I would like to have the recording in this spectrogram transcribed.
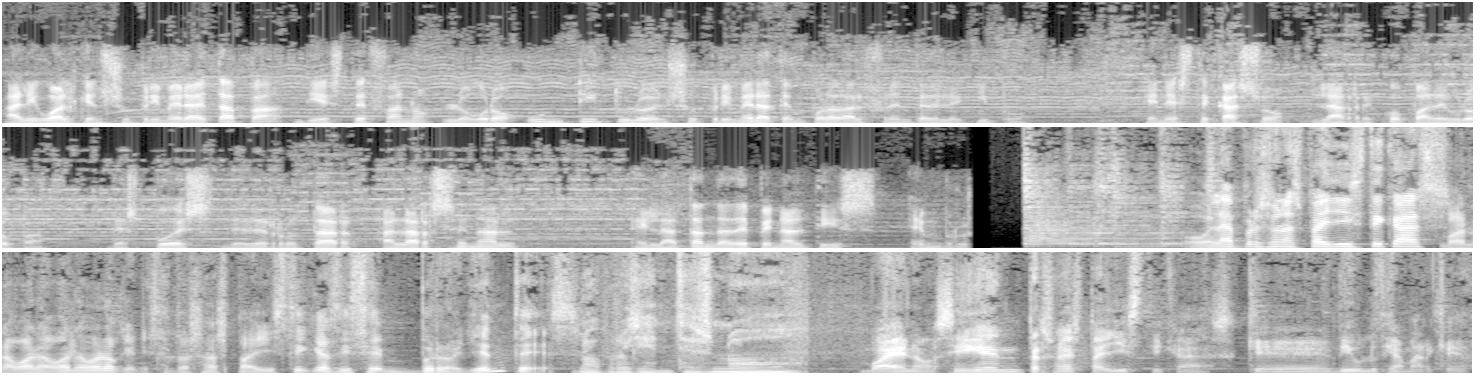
Al igual que en su primera etapa, Di Stéfano logró un título en su primera temporada al frente del equipo, en este caso la Recopa de Europa, después de derrotar al Arsenal en la tanda de penaltis en Bruselas. Hola, personas payísticas. Bueno, bueno, bueno, bueno, que dice personas payísticas, dice broyentes. No, broyentes no. Bueno, siguen personas payísticas, que diu Lucía Márquez.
